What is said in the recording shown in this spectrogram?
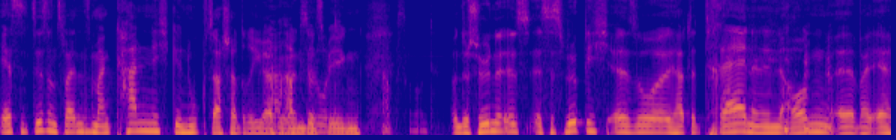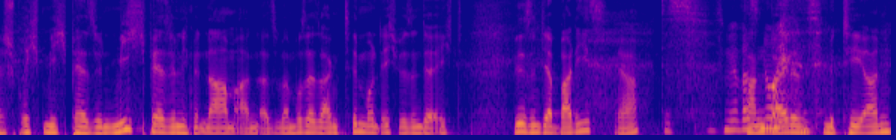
Erstens das und zweitens, man kann nicht genug Sascha Dreger Ja, hören, absolut. deswegen. Absolut. Und das Schöne ist, es ist wirklich äh, so, er hatte Tränen in den Augen, äh, weil er spricht mich persönlich, mich persönlich mit Namen an. Also man muss ja sagen, Tim und ich, wir sind ja echt, wir sind ja Buddies, ja. Das ist mir was Fangen beide Neues. mit T an.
